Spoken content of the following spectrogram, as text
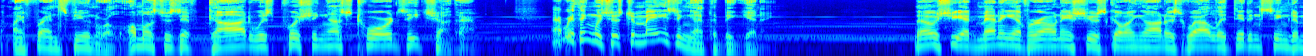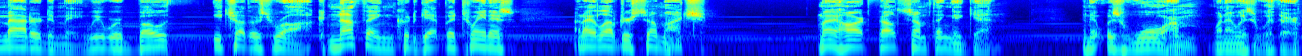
at my friend's funeral, almost as if God was pushing us towards each other. Everything was just amazing at the beginning. Though she had many of her own issues going on as well, it didn't seem to matter to me. We were both each other's rock. Nothing could get between us, and I loved her so much. My heart felt something again, and it was warm when I was with her,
